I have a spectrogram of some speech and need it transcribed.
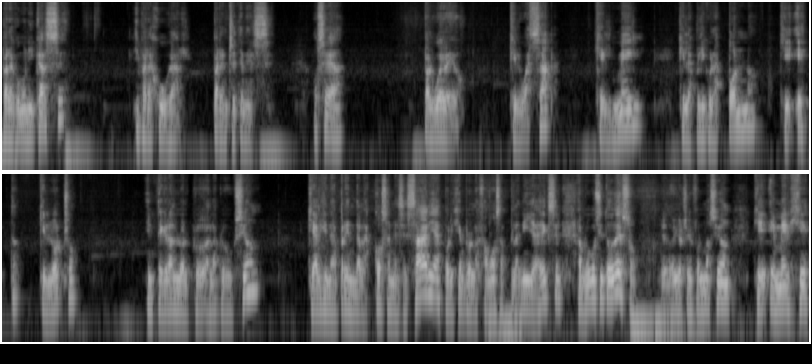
para comunicarse y para jugar, para entretenerse. O sea, para el hueveo que el WhatsApp, que el mail, que las películas porno, que esto, que el otro, integrarlo a la producción, que alguien aprenda las cosas necesarias, por ejemplo, las famosas planillas Excel. A propósito de eso, le doy otra información que emerge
